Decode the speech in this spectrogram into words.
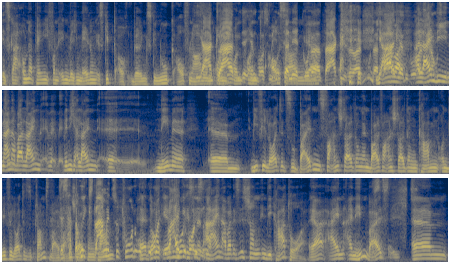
jetzt gar unabhängig von irgendwelchen Meldungen, es gibt auch übrigens genug Aufnahmen ja, klar, und, und, und Aussagen, Internet oder ja. da gehört oder ja, aber allein die, nein, aber allein, wenn ich allein äh, nehme, ähm, wie viele Leute zu Bidens Veranstaltungen, Wahlveranstaltungen kamen und wie viele Leute zu Trumps Wahlveranstaltungen Das hat doch nichts kamen. damit zu tun, ob, äh, doch, man die Wahl gewonnen es, hat. Nein, aber das ist schon ein Indikator, ja, ein, ein Hinweis. Ähm,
